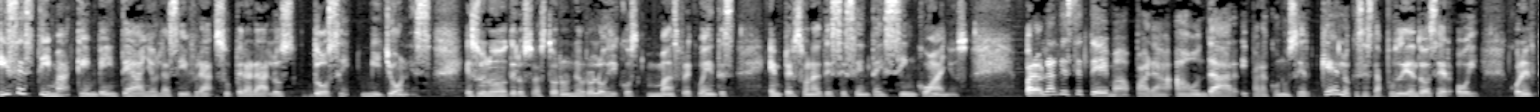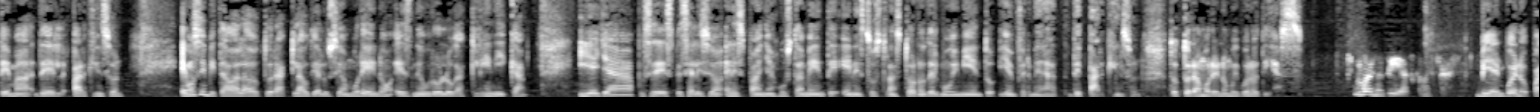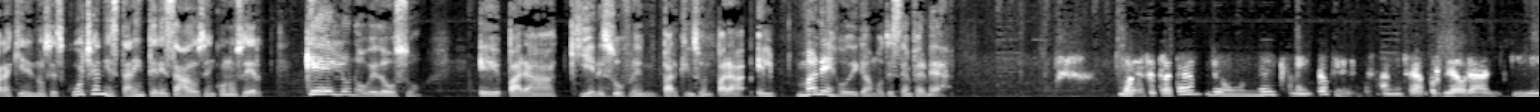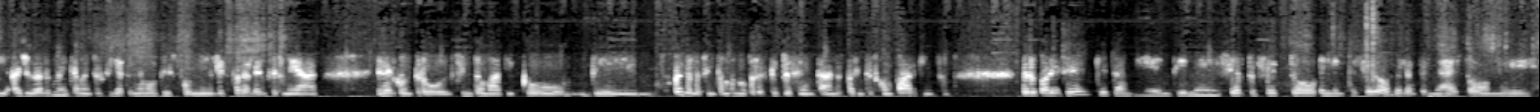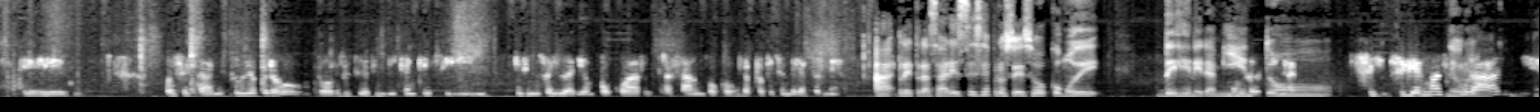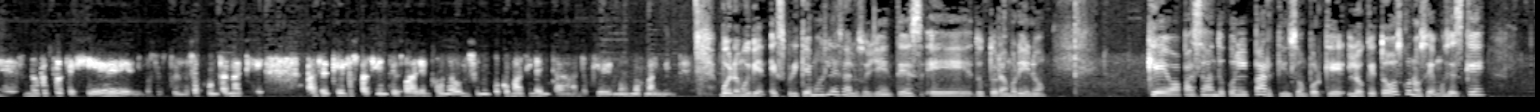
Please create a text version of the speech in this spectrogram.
y se estima que en 20 años la cifra superará los 12 millones. Es uno de los trastornos neurológicos más frecuentes en personas de 65 años. Para hablar de este tema, para ahondar y para conocer qué es lo que se está pudiendo hacer hoy con el tema del Parkinson, hemos invitado a la doctora Claudia Lucía Moreno, es neuróloga clínica y ella pues se especializó en España justamente en estos trastornos del movimiento y enfermedad de Parkinson. Doctora Moreno, muy buenos días. Buenos días, ¿cómo estás? Bien, bueno, para quienes nos escuchan y están interesados en conocer qué es lo novedoso eh, para quienes sufren Parkinson, para el manejo, digamos, de esta enfermedad? Bueno, se trata de un medicamento que también se da por vía oral y ayuda a los medicamentos que ya tenemos disponibles para la enfermedad en el control sintomático de, pues, de los síntomas motores que presentan los pacientes con Parkinson. Pero parece que también tiene cierto efecto en el antecedor de la enfermedad. Esto eh, pues está en estudio, pero todos los estudios indican que sí, que sí nos ayudaría un poco a retrasar un poco la progresión de la enfermedad. Ah, retrasar es ese proceso como de degeneramiento. Sí, si bien no es curar ni es neuroproteger, eh, los estudios apuntan a que hace que los pacientes vayan con una evolución un poco más lenta a lo que vemos normalmente. Bueno, muy bien. Expliquémosles a los oyentes, eh, doctora Moreno, qué va pasando con el Parkinson, porque lo que todos conocemos es que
